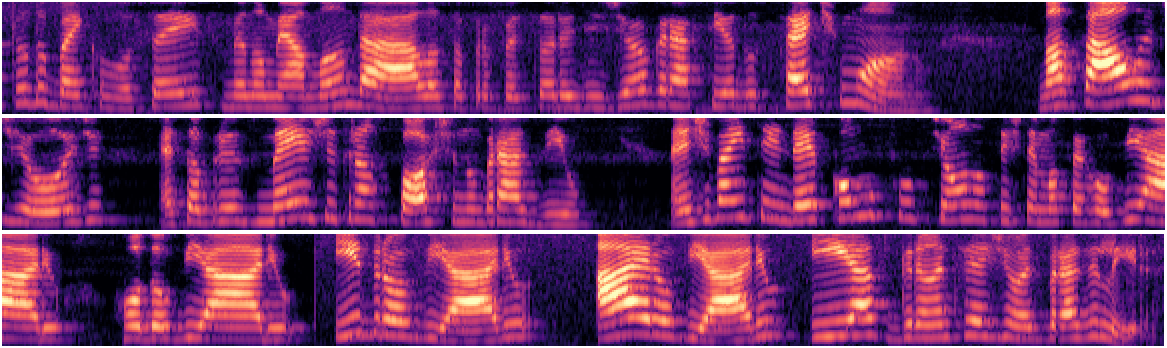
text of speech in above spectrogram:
tudo bem com vocês? Meu nome é Amanda Ala, sou professora de Geografia do sétimo ano. Nossa aula de hoje é sobre os meios de transporte no Brasil. A gente vai entender como funciona o sistema ferroviário, rodoviário, hidroviário, aeroviário e as grandes regiões brasileiras.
